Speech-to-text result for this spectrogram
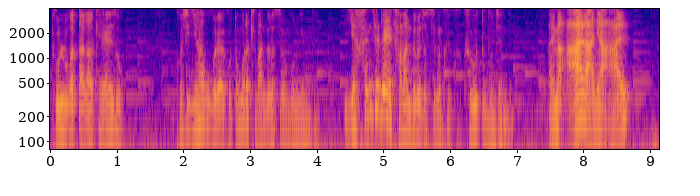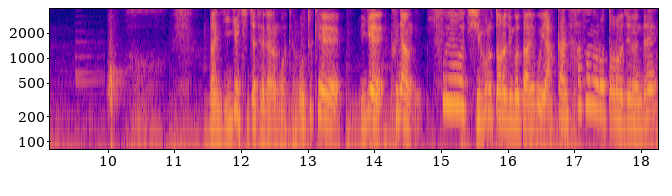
돌로 갖다가 계속 거시기 하고 그래갖고 동그랗게 만들었으면 모르겠는데 이게 한 세대에 다 만들어졌으면 그, 그- 그것도 문제인데 아니면 알 아니야 알? 난 이게 진짜 대단한 것 같아요. 어떻게 이게 그냥 수직으로 떨어진 것도 아니고 약간 사선으로 떨어지는데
